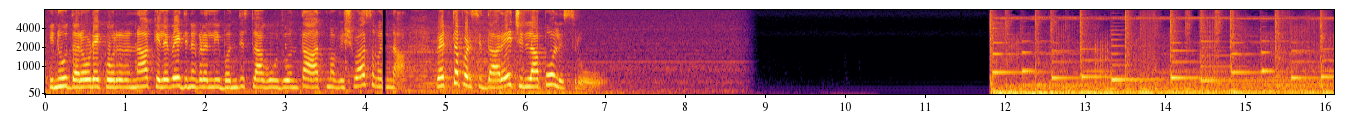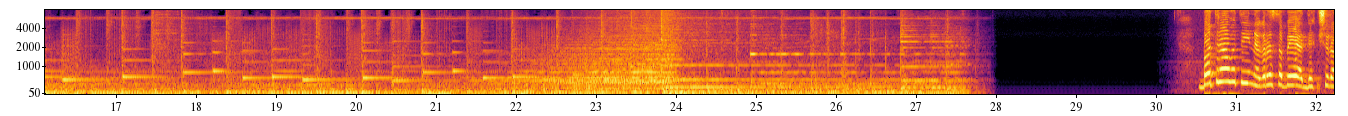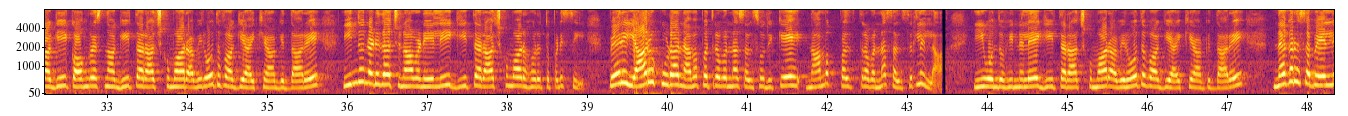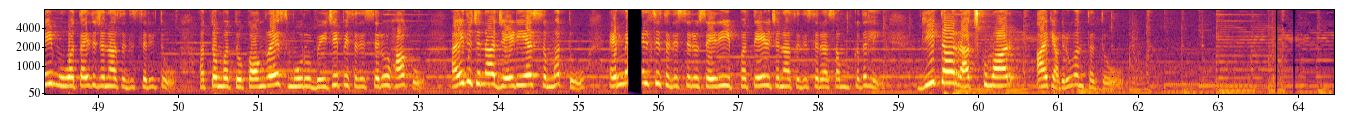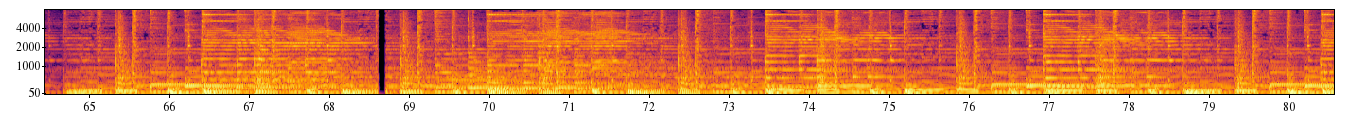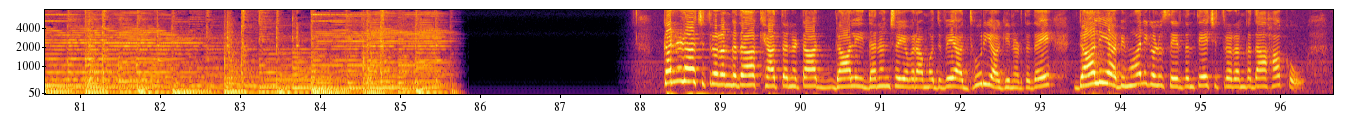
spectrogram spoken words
ಇನ್ನು ದರೋಡೆಕೋರರನ್ನ ಕೆಲವೇ ದಿನಗಳಲ್ಲಿ ಬಂಧಿಸಲಾಗುವುದು ಅಂತ ಆತ್ಮವಿಶ್ವಾಸವನ್ನ ವ್ಯಕ್ತಪಡಿಸಿದ್ದಾರೆ ಜಿಲ್ಲಾ ಪೊಲೀಸರು. ಭದ್ರಾವತಿ ನಗರಸಭೆ ಅಧ್ಯಕ್ಷರಾಗಿ ಕಾಂಗ್ರೆಸ್ನ ಗೀತಾ ರಾಜ್ಕುಮಾರ್ ಅವಿರೋಧವಾಗಿ ಆಯ್ಕೆಯಾಗಿದ್ದಾರೆ. ಇಂದು ನಡೆದ ಚುನಾವಣೆಯಲ್ಲಿ ಗೀತಾ ರಾಜ್ಕುಮಾರ್ ಹೊರತುಪಡಿಸಿ ಬೇರೆ ಯಾರೂ ಕೂಡ ನಾಮಪತ್ರವನ್ನ ಸಲ್ಲಿಸೋದಕ್ಕೆ ನಾಮಪತ್ರವನ್ನ ಸಲ್ಲಿಸಿರಲಿಲ್ಲ. ಈ ಒಂದು ಹಿನ್ನೆಲೆ ಗೀತಾ ರಾಜ್ಕುಮಾರ್ ಅವಿರೋಧವಾಗಿ ಆಯ್ಕೆಯಾಗಿದ್ದಾರೆ. ನಗರಸಭೆಯಲ್ಲಿ ಮೂವತ್ತೈದು ಜನ ಸದಸ್ಯರಿದ್ದು, ಹತ್ತೊಂಬತ್ತು ಕಾಂಗ್ರೆಸ್, ಮೂರು ಬಿಜೆಪಿ ಸದಸ್ಯರು ಹಾಗೂ ಐದು ಜನ ಜೆಡಿಎಸ್ ಮತ್ತು ಎಂಎಲ್ಸಿ ಸದಸ್ಯರು ಸೇರಿ ಇಪ್ಪತ್ತೇಳು ಜನ ಸದಸ್ಯರ ಸಮ್ಮುಖದಲ್ಲಿ ಗೀತಾ ರಾಜ್ಕುಮಾರ್ ಆಯ್ಕೆಯಾಗಿರುವಂಥದ್ದು. ಚಿತ್ರರಂಗದ ಖ್ಯಾತ ನಟ ಡಾಲಿ ಧನಂಜಯ್ ಅವರ ಮದುವೆ ಅದ್ಧೂರಿಯಾಗಿ ನಡೆದಿದೆ. ಡಾಲಿಯ ಅಭಿಮಾನಿಗಳು ಸೇರಿದಂತೆ ಚಿತ್ರರಂಗದ ಹಾಗೂ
